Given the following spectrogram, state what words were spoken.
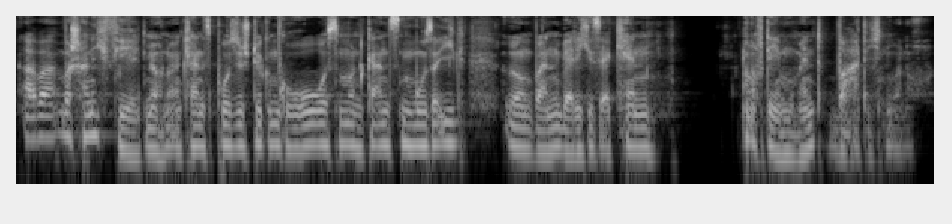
aber wahrscheinlich fehlt mir auch nur ein kleines Puzzlestück im großen und ganzen Mosaik. Irgendwann werde ich es erkennen. Auf den Moment warte ich nur noch.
